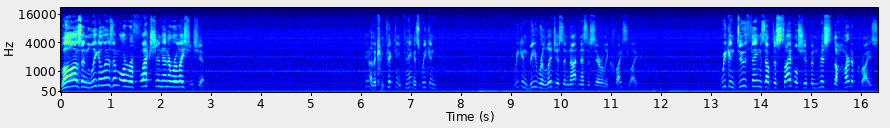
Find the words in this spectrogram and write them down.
Laws and legalism or reflection and a relationship? The convicting thing is we can we can be religious and not necessarily Christ-like. We can do things of discipleship and miss the heart of Christ.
